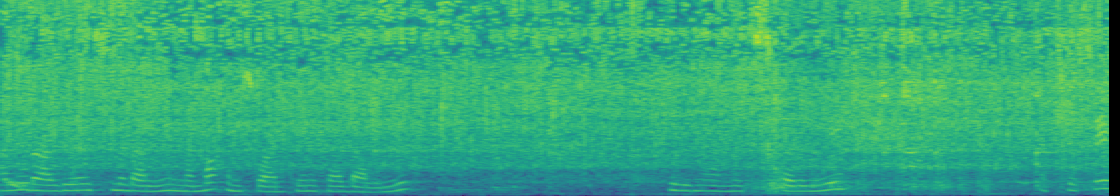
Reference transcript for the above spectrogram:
आलू डाल दिया। इसमें डालेंगे नमक। हम स्वाद के अनुसार डालेंगे। फिर इन्हें मिक्स करेंगे। अच्छे से।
